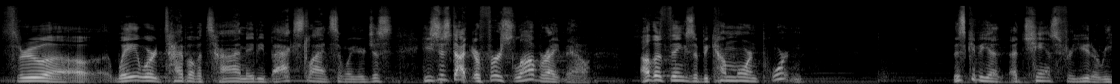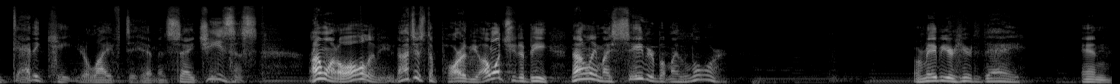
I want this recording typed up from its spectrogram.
through a wayward type of a time, maybe backsliding somewhere. You're just, he's just not your first love right now. Other things have become more important. This could be a, a chance for you to rededicate your life to Him and say, Jesus, I want all of you, not just a part of you. I want you to be not only my Savior, but my Lord. Or maybe you're here today and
